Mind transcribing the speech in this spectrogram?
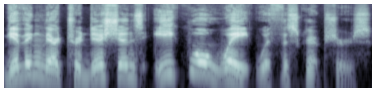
giving their traditions equal weight with the scriptures.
